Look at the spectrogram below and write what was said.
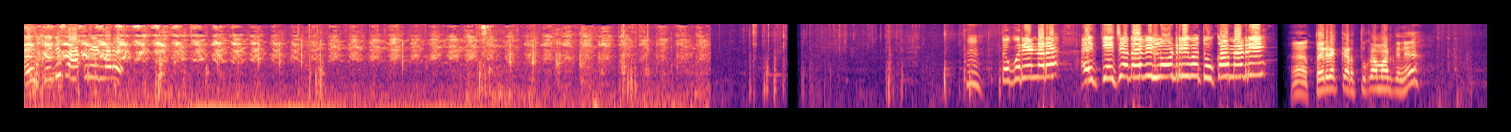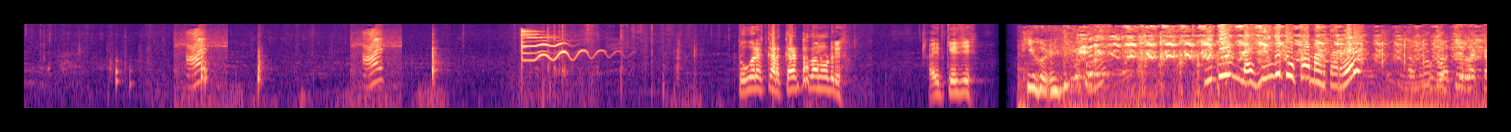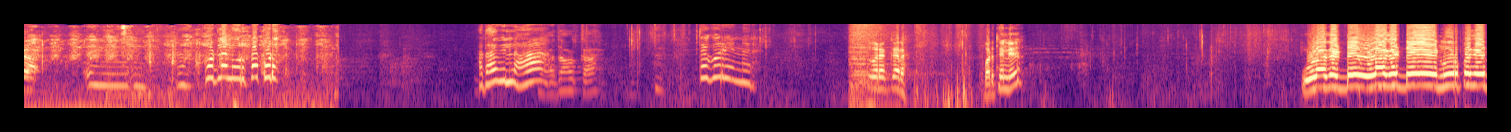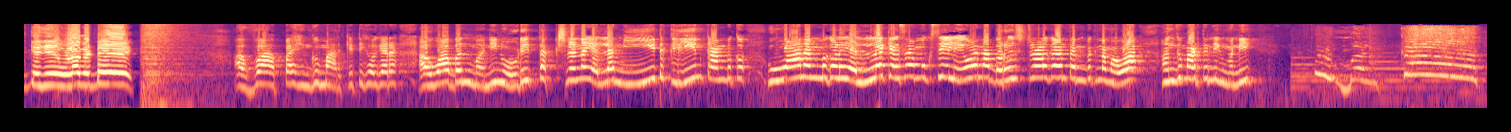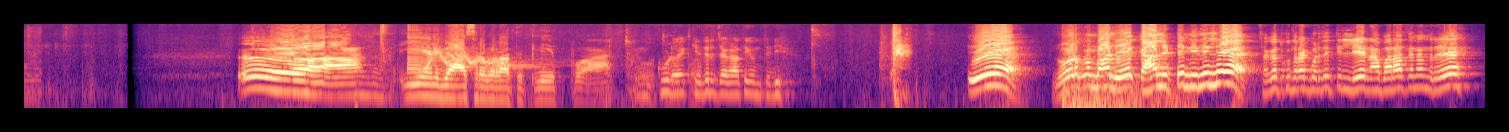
ಐದ್ ಕೆಜಿ ಸಾಕ್ರಿ ಅಣ್ಣಾರ ಹ್ಮ್ ತಗೋರಿ ಅಣ್ಣಾರ ಐದ್ ಕೆಜಿ ಅದಾವ ಇಲ್ಲಿ ನೋಡ್ರಿ ಇವತ್ತು ತೂಕ ಮಾಡ್ರಿ. ಹಾ ತರಕಾರ ಅಕ್ಕಾರ ತೂಕ ಮಾಡ್ತೀನಿ. ತಗೋರಿ ಅಕ್ಕಾರ ಕರೆಕ್ಟ್ ಅದ ನೋಡ್ರಿ. ಐದು ಕೆ ಜಿ ಇದಿಲ್ಲ ಹಿಂಗ ತೂಕ ಮಾಡ್ತಾರೆ? ಕೊಡ್ಲ ನೂರು ರೂಪಾಯಿ ಕೊಡು. ಅದಾವಿಲ್ಲ ತಗೋರಿ ಏನಾರ ತಗೋರಿ ಅಕ್ಕಾರ ಬರ್ತೀನಿ. ಉಳ್ಳಾಗಡ್ಡಿ ಉಳ್ಳಾಗಡ್ಡೆ ನೂರು ರೂಪಾಯಿ ಐದು ಕೆಜಿ ಉಳ್ಳಾಗಡ್ಡೆ. ಅವ್ವ ಅಪ್ಪ ಹಿಂಗೂ ಮಾರ್ಕೆಟಿಗೆ ಹೋಗ್ಯಾರ. ಅವ್ವ ಬಂದ್ ಮನಿ ನೋಡಿದ ತಕ್ಷಣ ಎಲ್ಲ ನೀಟ್ ಕ್ಲೀನ್ ಕಾಣ್ಬೇಕು. ಹೂವ ನನ್ ಮಗಳು ಎಲ್ಲ ಕೆಲಸ ಮುಗಿಸಿ ಇಲ್ಲಿ ಇವ ನಾ ಬರೋಷ್ಟ್ರೊಳಗ ಅಂತ ಅನ್ಬೇಕು ನಮ್ಮ ಅವ್ವ. ಹಂಗ ಮಾಡ್ತೇನೆ ಈಗ ಮನಿ. ಏನು ಬ್ಯಾಸರ ಬರತೈತ್ಲಿಪ್ಪ. ಕೂಡ ಕೆದ್ರ ಜಗಾತಿ ಒಂದ್ ತಡಿ. ಏ ನೋಡ್ಕೊಂಡ್ ಬಾ ಲೇ ಕಾಲಿಟ್ಟೆ ನಿಲ್ಲಿಲ್ಲೇ ಸಗತ್ ಕುಂದ್ರಾಕ್ ಬರ್ತೈತಿ ಇಲ್ಲಿ ನಾ ಬರಾತೇನಂದ್ರೆ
